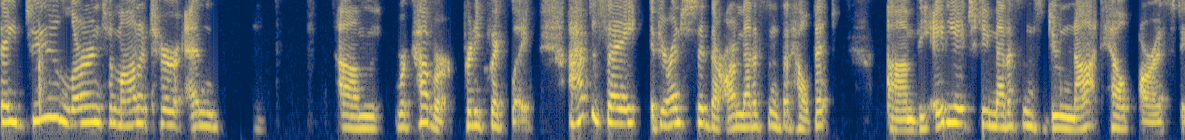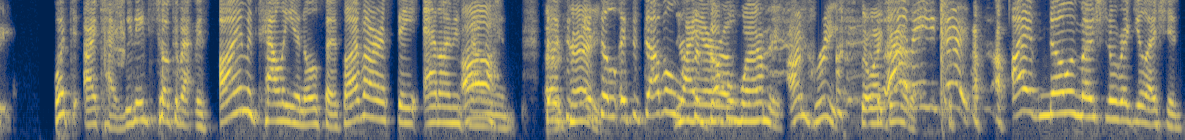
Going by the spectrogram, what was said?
they do learn to monitor and um, recover pretty quickly. I have to say, if you're interested, there are medicines that help it. Um, the ADHD medicines do not help RSD. What? Okay, we need to talk about this. I'm Italian also, so I have RSD and I'm Ah, Italian. so it's a, it's a it's a double You're layer the double of. whammy. I'm Greek, so I Ah, get there it. you go. I have no emotional regulation.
